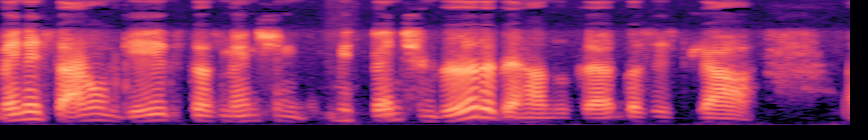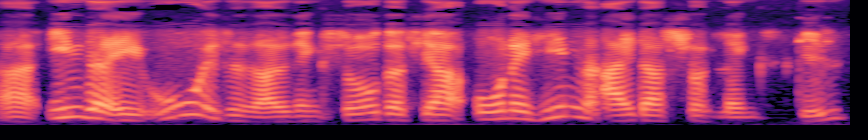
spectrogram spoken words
wenn es darum geht, dass Menschen mit Menschenwürde behandelt werden, das ist klar. Äh, in der EU ist es allerdings so, dass ja ohnehin all das schon längst gilt.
